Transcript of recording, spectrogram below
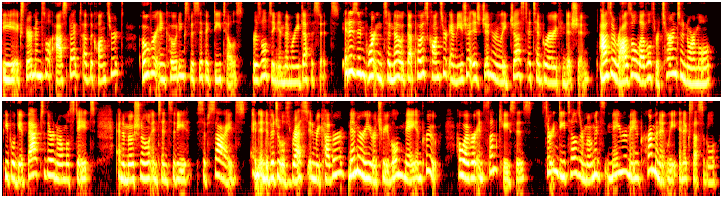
the experimental aspect of the concert over encoding specific details resulting in memory deficits. It is important to note that post concert amnesia is generally just a temporary condition. As arousal levels return to normal, people get back to their normal state, and emotional intensity subsides, and individuals rest and recover, memory retrieval may improve. However, in some cases, certain details or moments may remain permanently inaccessible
